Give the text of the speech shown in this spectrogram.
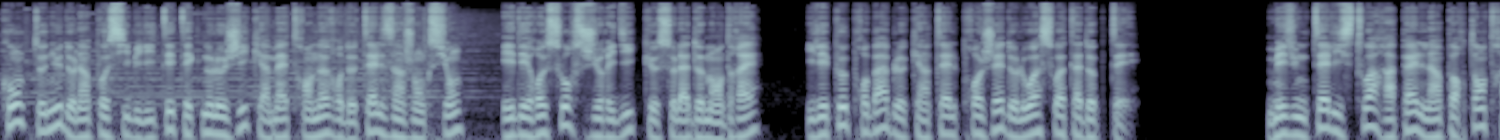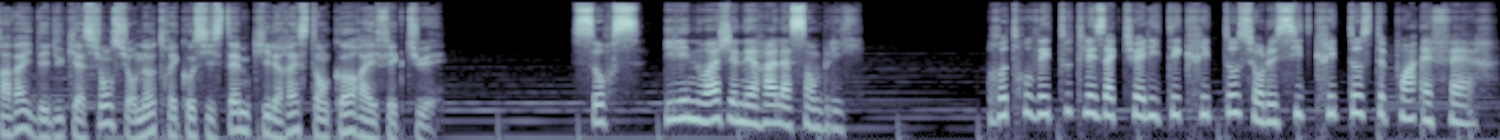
Compte tenu de l'impossibilité technologique à mettre en œuvre de telles injonctions, et des ressources juridiques que cela demanderait, il est peu probable qu'un tel projet de loi soit adopté. Mais une telle histoire rappelle l'important travail d'éducation sur notre écosystème qu'il reste encore à effectuer. Source Illinois General Assembly. Retrouvez toutes les actualités crypto sur le site cryptost.fr.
